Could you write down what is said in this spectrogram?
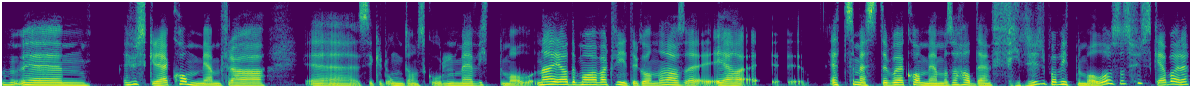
ehm, Jeg husker jeg kom hjem fra eh, sikkert ungdomsskolen med vitnemål Nei, ja, det må ha vært videregående, da. Altså, jeg, et semester hvor jeg kom hjem og så hadde jeg en firer på vitnemålet, og så husker jeg bare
